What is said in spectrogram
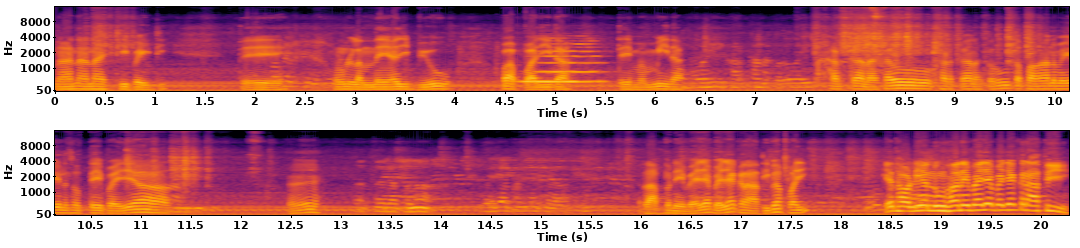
ਨਾ ਨਾ ਨਾ, ਇੱਥੇ ਪਈ ਤੀ। ਤੇ ਹੁਣ ਲੰਨੇ ਆ ਜੀ ਵਿਊ ਪਾਪਾ ਜੀ ਦਾ ਤੇ ਮੰਮੀ ਦਾ। ਖੜਕਾ ਨਾ ਕਰੋ ਬਈ ਖੜਕਾ ਨਾ ਕਰੋ। ਤੂਫਾਨ ਮੇਲ ਸੁੱਤੇ ਪਏ ਆ। ਹੈਂ? ਰੱਬ ਨੇ ਬਹਿ ਜਾ ਬਹਿ ਜਾ ਕਰਾਤੀ ਪਾਪਾ ਜੀ। ਕਿ ਤੁਹਾਡੀਆਂ ਨੂਹਾਂ ਨੇ ਬਹਿ ਜਾ ਬਹਿ ਜਾ ਕਰਾਤੀ।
